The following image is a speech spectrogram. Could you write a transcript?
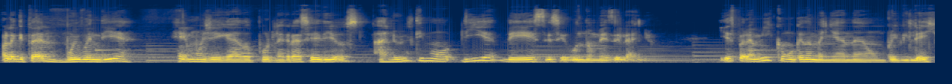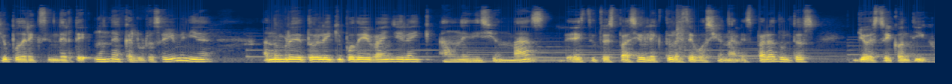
Hola, ¿qué tal? Muy buen día. Hemos llegado por la gracia de Dios al último día de este segundo mes del año. Y es para mí, como cada mañana, un privilegio poder extenderte una calurosa bienvenida a nombre de todo el equipo de Evangelike a una edición más de este tu espacio de lecturas devocionales para adultos. Yo estoy contigo.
